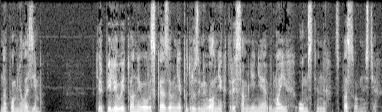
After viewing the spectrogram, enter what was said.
напомнил Азим. Терпеливый тон его высказывания подразумевал некоторые сомнения в моих умственных способностях.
